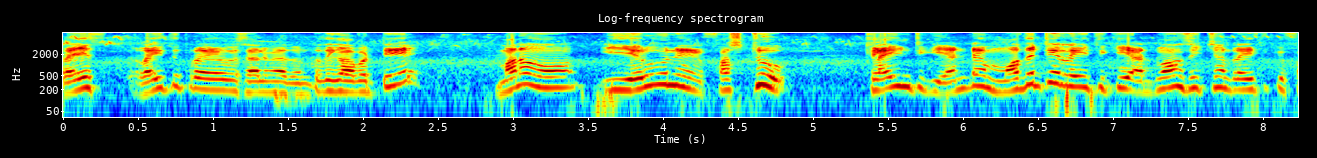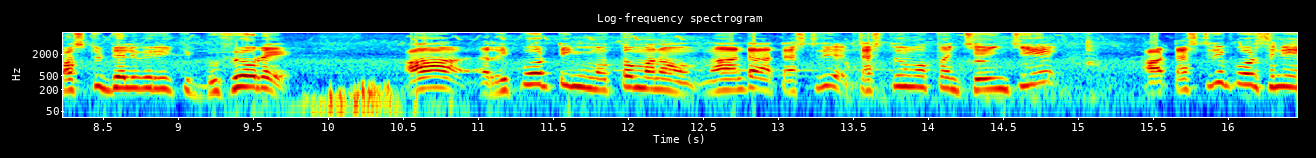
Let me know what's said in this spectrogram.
రై రైతు ప్రయోగశాల మీద ఉంటుంది కాబట్టి మనం ఈ ఎరువుని ఫస్ట్ క్లయింట్కి అంటే మొదటి రైతుకి అడ్వాన్స్ ఇచ్చిన రైతుకి ఫస్ట్ డెలివరీకి బిఫోరే ఆ రిపోర్టింగ్ మొత్తం మనం అంటే ఆ టెస్ట్ రి- టెస్ట్ మొత్తం చేయించి ఆ టెస్ట్ రిపోర్ట్స్ని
